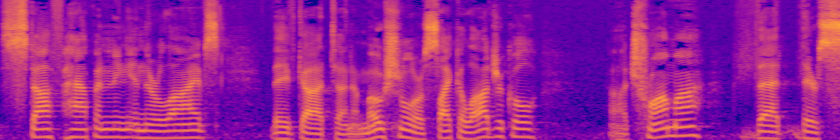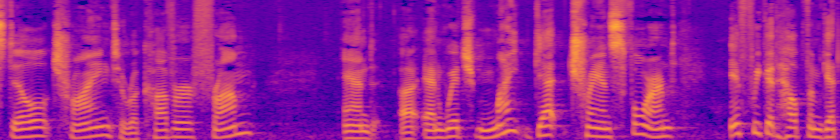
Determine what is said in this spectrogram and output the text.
stuff happening in their lives. They've got an emotional or psychological uh, trauma that they're still trying to recover from, and, uh, and which might get transformed if we could help them get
